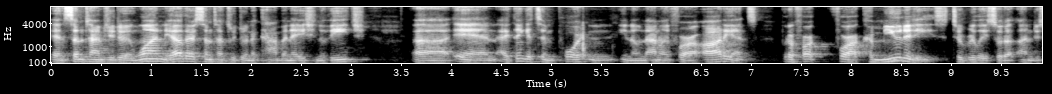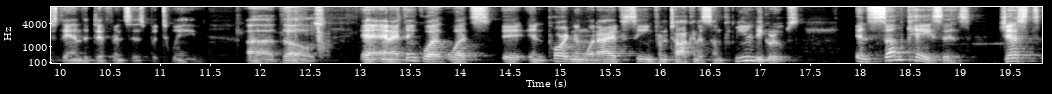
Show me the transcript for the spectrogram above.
And sometimes you're doing one, the other. Sometimes we're doing a combination of each. Uh, and I think it's important, you know, not only for our audience, but for for our communities to really sort of understand the differences between uh, those. And, and I think what what's important and what I've seen from talking to some community groups, in some cases, just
